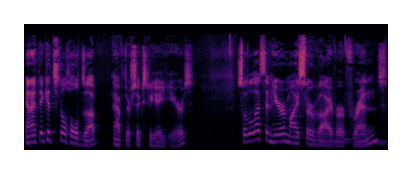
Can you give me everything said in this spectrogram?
And I think it still holds up after 68 years. So, the lesson here, my survivor friends,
